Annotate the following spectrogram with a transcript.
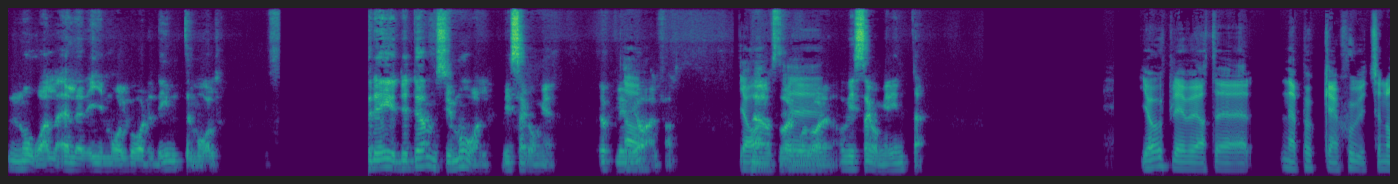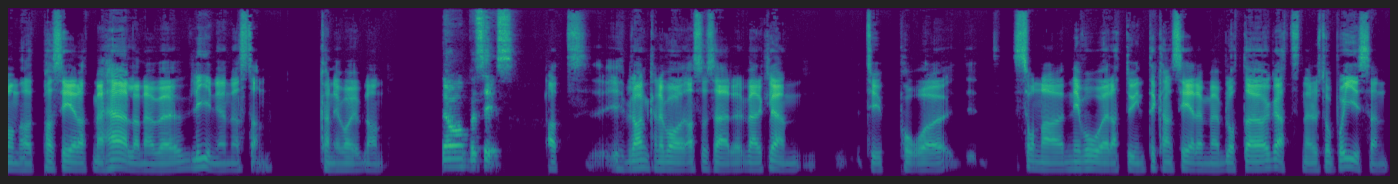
mål eller i målgården inte mål? För det, är ju, det döms ju mål vissa gånger, upplever Ja. jag i alla fall. när Ja, de står i eh, målgården. Och vissa gånger inte. jag upplever att det är när pucken skjuts och någon har passerat med hälen över linjen nästan. Kan det vara ibland. Ja, precis. att ibland kan det vara alltså så här, verkligen typ på sådana nivåer att du inte kan se det med blotta ögat när du står på isen.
